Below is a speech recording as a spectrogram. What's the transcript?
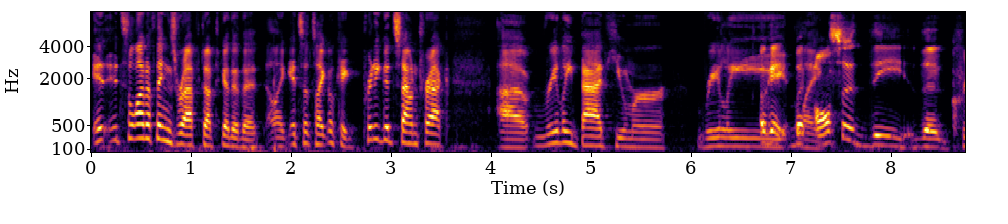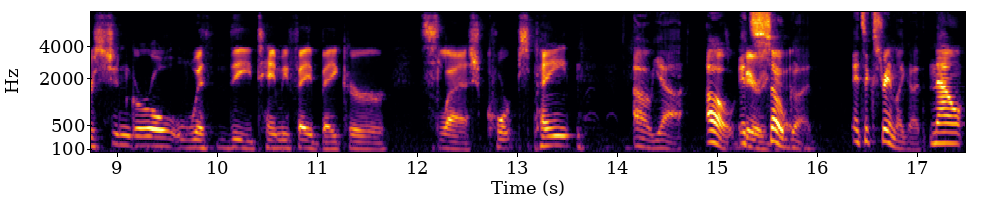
it, it's a lot of things wrapped up together. That like it's it's like okay, pretty good soundtrack, uh, really bad humor, really Okay, but like, also the the Christian girl with the Tammy Faye Bakker slash corpse paint. oh yeah, oh it's Very so good. good. It's extremely good. Now,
